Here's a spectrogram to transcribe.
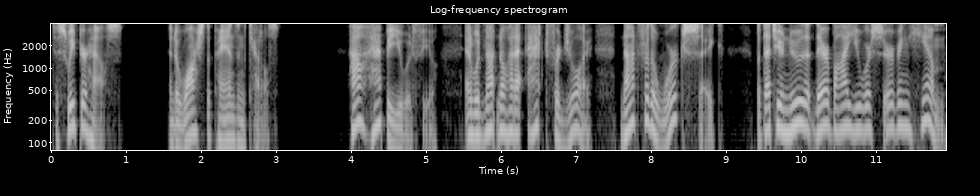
to sweep your house and to wash the pans and kettles? How happy you would feel, and would not know how to act for joy, not for the work's sake, but that you knew that thereby you were serving Him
